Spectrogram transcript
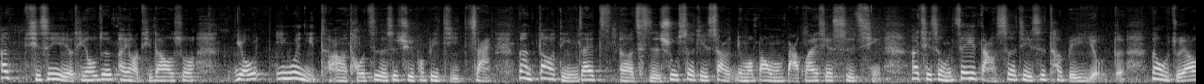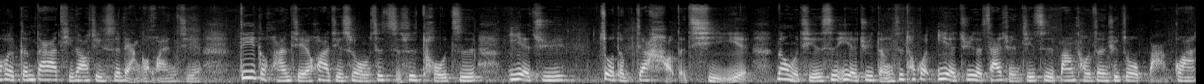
那其实也有听投资朋友提到说，由因为你啊投资的是 Triple B 级债，那到底你在呃指数设计上有没有帮我们把关一些事情？那其实我们这一档设计是特别有的。那我主要会跟大家提到，其实是两个环节。第一个环节的话，其实我们是只是投资。资业居做的比较好的企业，那我们其实是业居，等于是通过业居的筛选机制，帮投资人去做把关。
